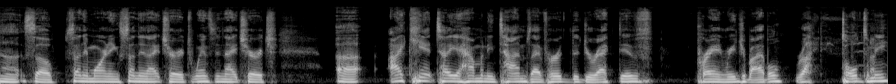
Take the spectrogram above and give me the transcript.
Uh, so Sunday morning, Sunday night church, Wednesday night church. Uh, I can't tell you how many times I've heard the directive, pray and read your Bible Right. told to me.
